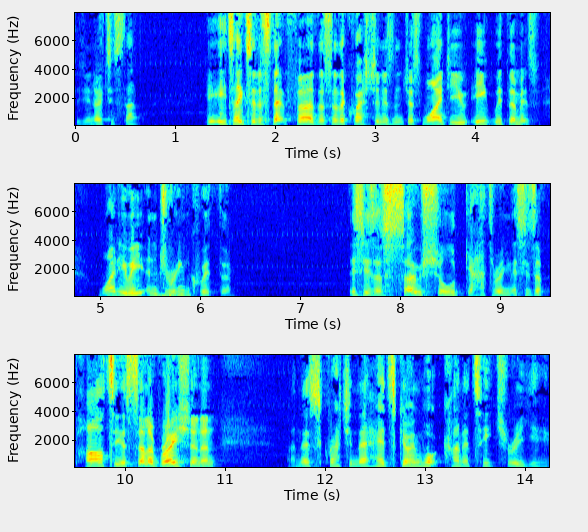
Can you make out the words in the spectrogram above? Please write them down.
Did you notice that? He, he takes it a step further. So the question isn't just why do you eat with them, it's why do you eat and drink with them? This is a social gathering. This is a party, a celebration. And, and they're scratching their heads going, What kind of teacher are you?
